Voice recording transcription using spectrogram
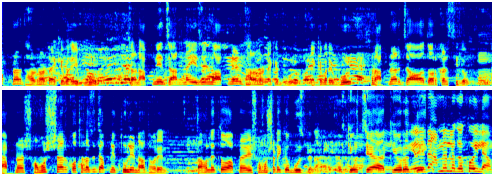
আপনার ধারণাটা একেবারেই ভুল। কারণ আপনি যান নাই এই জন্য আপনার ধারণাটাকে ভুল। একেবারে ভুল কারণ আপনার যাওয়া দরকার ছিল। আপনার সমস্যার কথাটা যদি আপনি তুলে না ধরেন তাহলে তো আপনার এই সমস্যাটা কেউ বুঝবে না। কেউ কেউ আপনার লগে কইলাম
